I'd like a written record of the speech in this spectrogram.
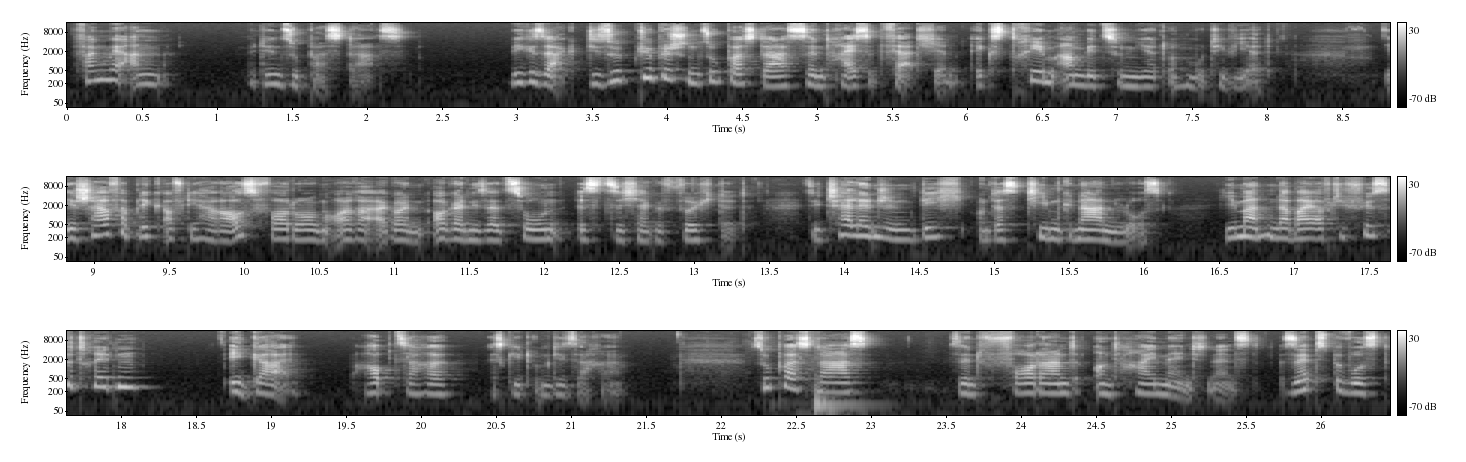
Fangen wir an mit den Superstars. Wie gesagt, die typischen Superstars sind heiße Pferdchen, extrem ambitioniert und motiviert. Ihr scharfer Blick auf die Herausforderungen eurer Organisation ist sicher gefürchtet. Sie challengen dich und das Team gnadenlos. Jemanden dabei auf die Füße treten? Egal. Hauptsache, es geht um die Sache. Superstars sind fordernd und high maintenance. Selbstbewusst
